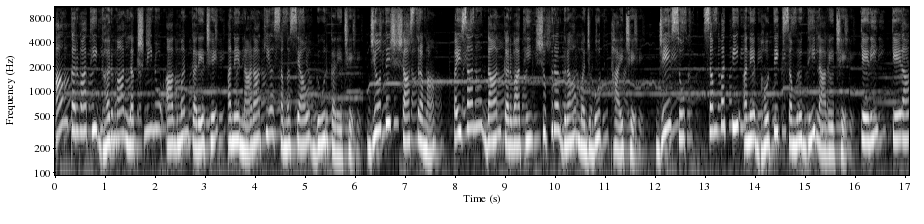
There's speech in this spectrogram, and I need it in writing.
આમ કરવાથી ઘરમાં લક્ષ્મીનું આગમન કરે છે અને નાણાકીય સમસ્યાઓ દૂર કરે છે. જ્યોતિષ શાસ્ત્રમાં, પૈસાનું દાન કરવાથી શુક્ર ગ્રહ મજબૂત થાય છે, જે સુખ, સંપત્તિ અને ભૌતિક સમૃદ્ધિ લાવે છે. કેરી, કેળા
